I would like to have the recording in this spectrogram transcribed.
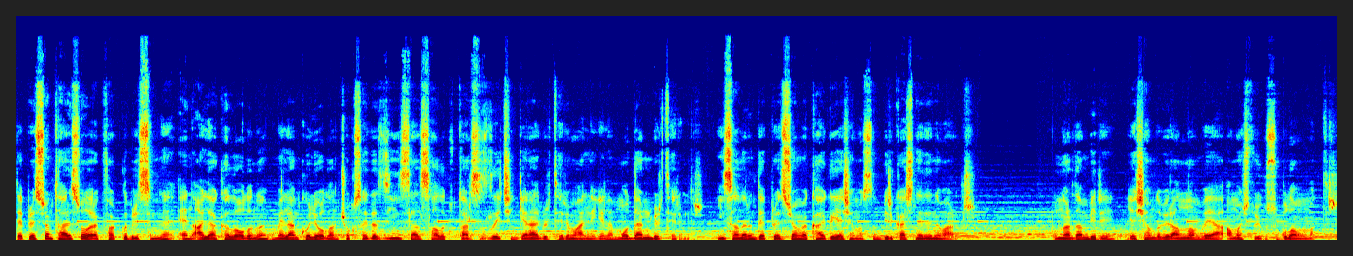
Depresyon tarihsel olarak farklı bir isimle en alakalı olanı melankoli olan çok sayıda zihinsel sağlık tutarsızlığı için genel bir terim haline gelen modern bir terimdir. İnsanların depresyon ve kaygı yaşamasının birkaç nedeni vardır. Bunlardan biri yaşamda bir anlam veya amaç duygusu bulamamaktır.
